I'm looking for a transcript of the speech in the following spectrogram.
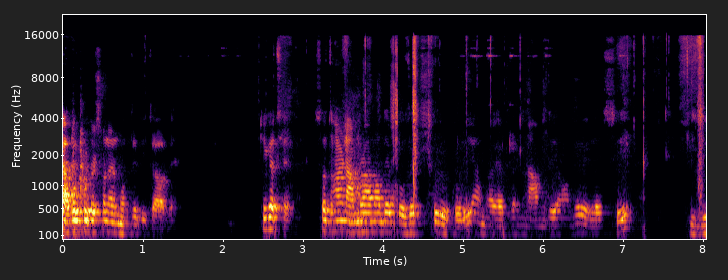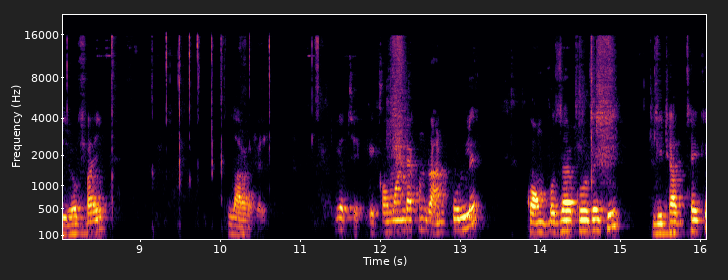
ডাবল কোটেশনের মধ্যে দিতে হবে। ঠিক আছে? সো ধরেন আমরা আমাদের প্রজেক্ট শুরু করি। আমরা এটার নাম দিই আমাদের এলএসসি জিরো ফাইভ লারাভেল ঠিক আছে? এই কমান্ড এখন রান করলে কম্পোজার করবে কি? গিটহাব থেকে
